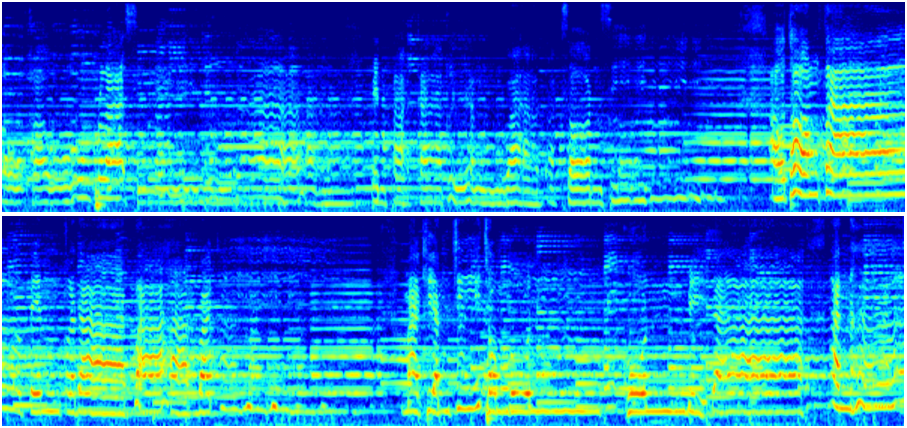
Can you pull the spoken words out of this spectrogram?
เอาเขาพระสิริราเป็นปากกาเครื่องวาดอักษรสี เอาทองฟ้าเป็นกระดาษวาดวาจีมาเขียนชี้ชมบุญ คุณบิดา อันหา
